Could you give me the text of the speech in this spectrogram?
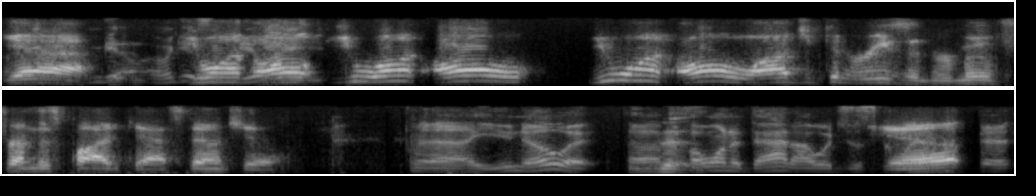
Yeah. I'm get- I'm gonna You want guilty. all you want all you want all logic and reason removed from this podcast, don't you? Uh, you know it. Uh, The- if I wanted that, I would just quit Yep. it.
